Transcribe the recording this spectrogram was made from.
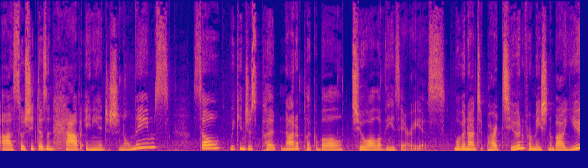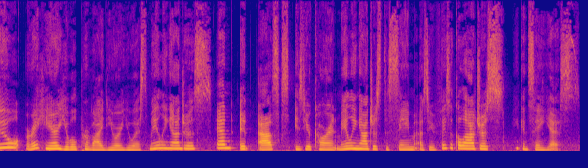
uh, so she doesn't have any additional names. So we can just put not applicable to all of these areas. Moving on to part two, information about you. Right here, you will provide your US mailing address and it asks, is your current mailing address the same as your physical address? You can say yes.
